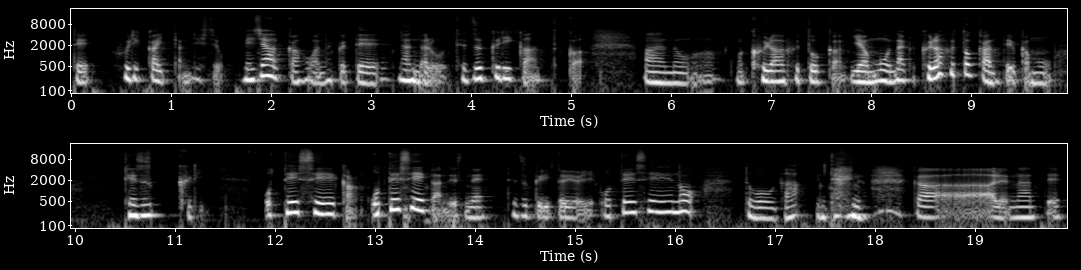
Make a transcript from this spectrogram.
て振り返ったんですよ。メジャー感はなくてなんだろう手作り感とかあの、まあ、クラフト感。いやもうなんかクラフト感っていうかもう手作り。お手製感。お手製感ですね。手作りというよりお手製の動画みたいながあるなって。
